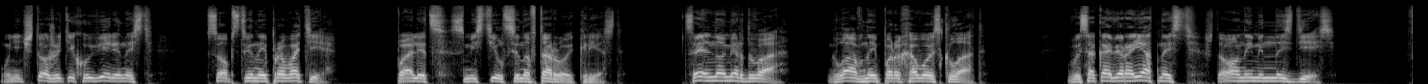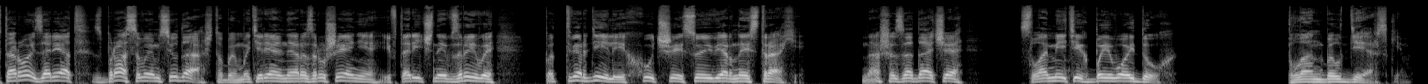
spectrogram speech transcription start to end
уничтожить их уверенность в собственной правоте. Палец сместился на второй крест. Цель номер два — главный пороховой склад. Высока вероятность, что он именно здесь. Второй заряд сбрасываем сюда, чтобы материальное разрушение и вторичные взрывы подтвердили их худшие суеверные страхи. Наша задача — сломить их боевой дух. План был дерзким.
